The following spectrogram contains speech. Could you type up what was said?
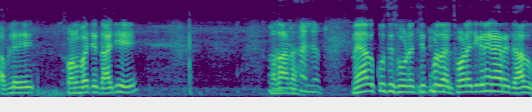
आपले सोनबाचे दाजी आहे. मग आता नाही अजून कुस्ती सोडायची चितपट झाली सोडायची की नाही काय अजून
